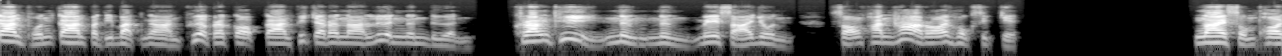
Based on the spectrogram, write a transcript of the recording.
งานผลการปฏิบัติงานเพื่อประกอบการพิจารณาเลื่อนเงินเดือน ครั้งที่ 11 เมษายน 2567 นายสมพร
